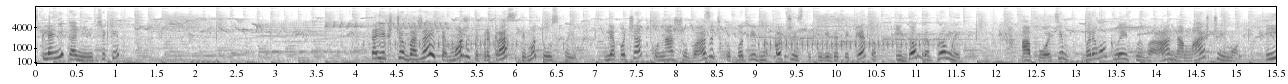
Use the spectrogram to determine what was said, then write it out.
скляні камінчики. Та якщо бажаєте, можете прикрасити мотузкою. Для початку нашу вазочку потрібно очистити від етикеток і добре промити. А потім беремо клей ПВА, намащуємо і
